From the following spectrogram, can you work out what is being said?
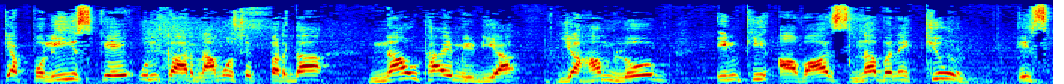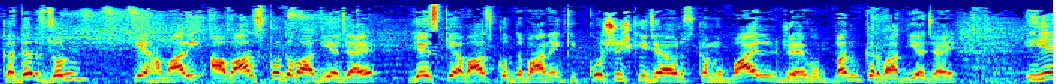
کیا پولیس کے ان کارناموں سے پردہ نہ اٹھائے میڈیا یا ہم لوگ ان کی آواز نہ بنے، کیوں؟ اس قدر ظلم کہ ہماری آواز کو دبا دیا جائے یا اس کی آواز کو دبانے کی کوشش کی جائے اور اس کا موبائل جو ہے وہ بند کروا دیا جائے، یہ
